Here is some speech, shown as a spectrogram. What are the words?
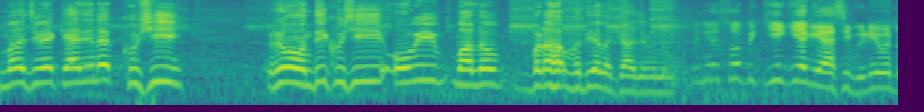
ਮਤਲਬ ਜਿਵੇਂ ਕਹਿ ਦਈਏ ਨਾ ਖੁਸ਼ੀ ਰੋਣ ਦੀ ਖੁਸ਼ੀ ਉਹ ਵੀ ਮੰਨ ਲਓ ਬੜਾ ਵਧੀਆ ਲੱਗਾ ਅੱਜ ਮੈਨੂੰ। ਮੈਨੂੰ ਦੱਸੋ ਵੀ ਕੀ ਕੀ ਗਿਆ ਸੀ ਵੀਡੀਓ ਵਿੱਚ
